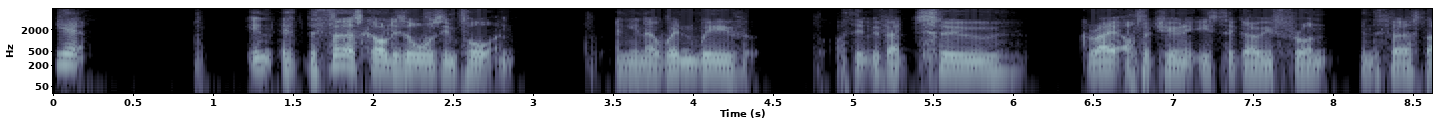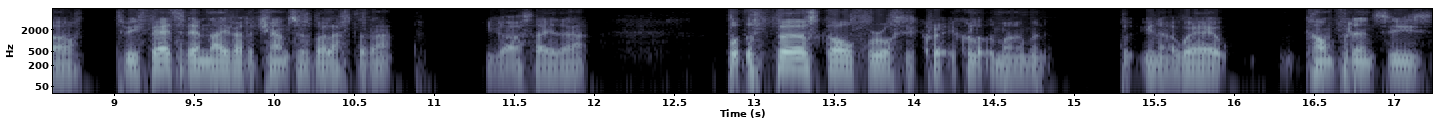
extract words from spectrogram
Yeah, in, the first goal is always important, and you know when we've, I think we've had two great opportunities to go in front in the first half. To be fair to them, they've had a chance as well after that. You got to say that. But the first goal for us is critical at the moment. But, you know where confidence is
